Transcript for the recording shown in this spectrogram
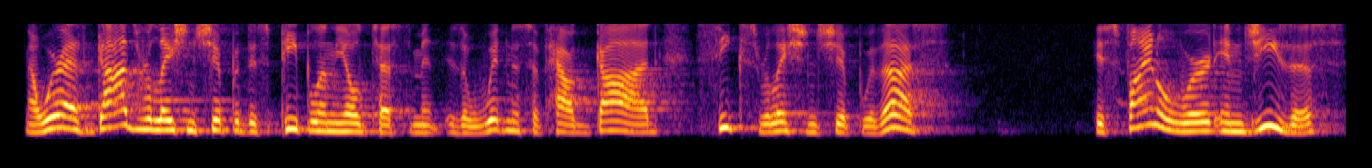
Now, whereas God's relationship with his people in the Old Testament is a witness of how God seeks relationship with us, his final word in Jesus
